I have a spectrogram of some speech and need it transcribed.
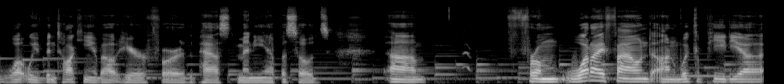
what we've been talking about here for the past many episodes. Um, from what I found on Wikipedia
